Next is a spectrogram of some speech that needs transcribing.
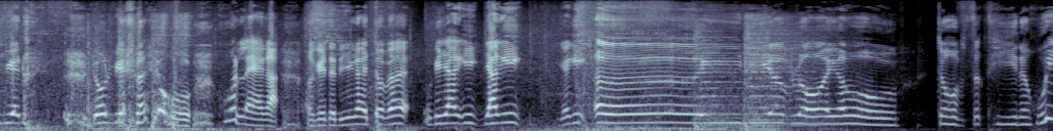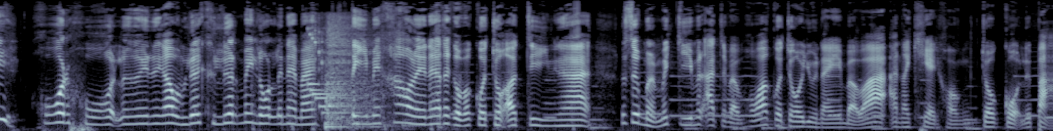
นเวียน โดนเวียด้วยโอ้โหโคตรแรงอะโอเคจะดียังไงจบไหมโอเคยังอีกยังอีกยังอีกเอ้ยเรียบร้อยครับผมจบสักทีนะหุยโคตรโหดเลยนะครับผมเลือดคือเลือดไม่ลดเลยนะไหมตีไม่เข้าเลยนะถ้าเกิดว่าโกโจเอาจริงนะฮะรู้สึกเหมือนเมื่อกี้มันอาจจะแบบเพราะว่าโกโจอยู่ในแบบว่าอาณาเขตของโจโกะหรือเปล่า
